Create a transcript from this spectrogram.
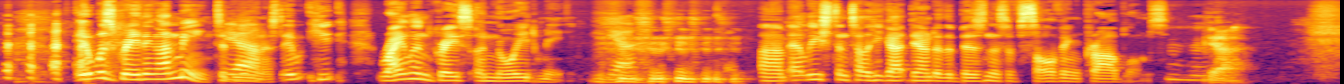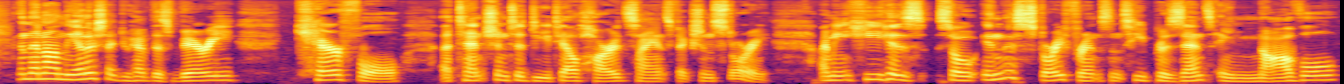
it was grating on me to be honest it, he ryland grace annoyed me Yeah. um, at least until he got down to the business of solving problems hmm yeah. And then on the other side, you have this very careful attention to detail, hard science fiction story. I mean, he has, so in this story, for instance, he presents a novel,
